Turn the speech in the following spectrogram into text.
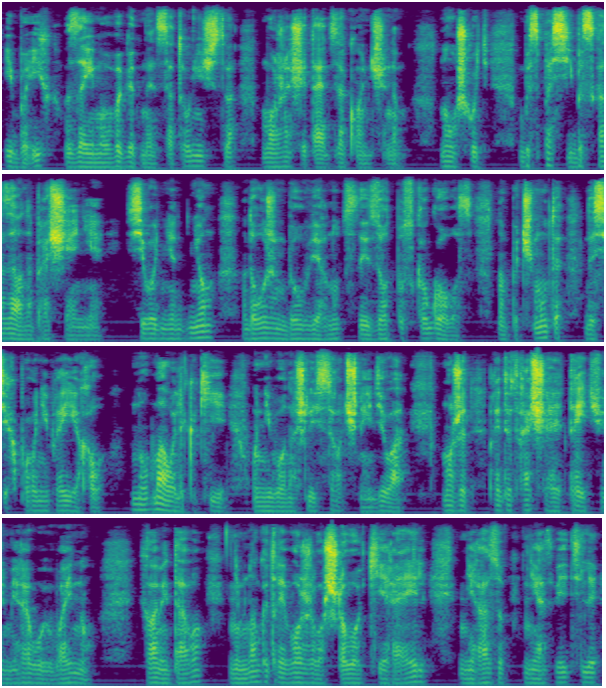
ибо их взаимовыгодное сотрудничество можно считать законченным. Но уж хоть бы спасибо сказал на прощание. Сегодня днем должен был вернуться из отпуска голос, но почему-то до сих пор не приехал. Ну, мало ли какие у него нашлись срочные дела. Может, предотвращает Третью мировую войну. Кроме того, немного тревожило, что Локи и Раэль ни разу не ответили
